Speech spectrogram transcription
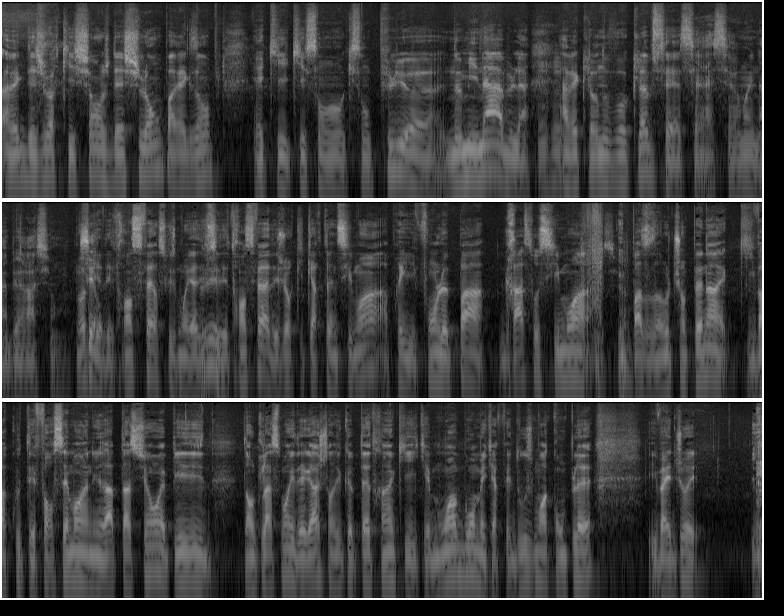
Avec des joueurs qui changent d'échelon, par exemple, et qui, qui, sont, qui sont plus euh, nominables mhm. avec leur nouveau club, c'est vraiment une aberration. il y a des transferts, excuse-moi, il y a des, des transferts, des joueurs qui cartonnent six mois, après ils font le pas, grâce aux six mois, ils passent dans un autre championnat qui va coûter forcément une adaptation, et puis dans le classement, ils dégagent, tandis que peut-être un qui, qui, est moins bon, mais qui a fait 12 mois complets, il va être joué les,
